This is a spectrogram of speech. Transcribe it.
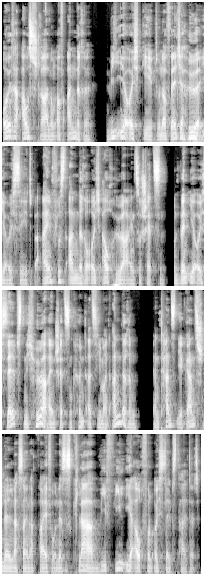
Eure Ausstrahlung auf andere. Wie ihr euch gebt und auf welcher Höhe ihr euch seht, beeinflusst andere euch auch höher einzuschätzen. Und wenn ihr euch selbst nicht höher einschätzen könnt als jemand anderen, dann tanzt ihr ganz schnell nach seiner Pfeife und es ist klar, wie viel ihr auch von euch selbst haltet.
